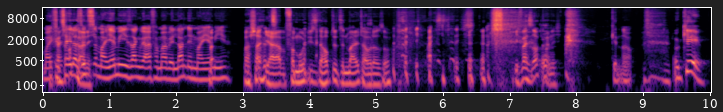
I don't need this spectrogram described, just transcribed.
Michael Taylor sitzt in Miami, sagen wir einfach mal, wir landen in Miami. Wahrscheinlich, ja, vermutlich ist der Hauptsitz in Malta oder so. ich weiß nicht. ich weiß es auch gar nicht. Genau. Okay,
